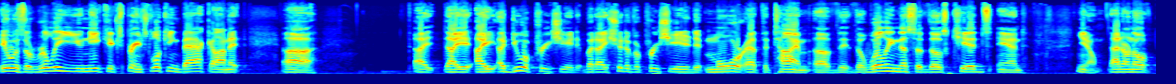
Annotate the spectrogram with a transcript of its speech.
it was a really unique experience. Looking back on it. Uh, I, I, I do appreciate it, but I should have appreciated it more at the time of the, the willingness of those kids. And, you know, I don't know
